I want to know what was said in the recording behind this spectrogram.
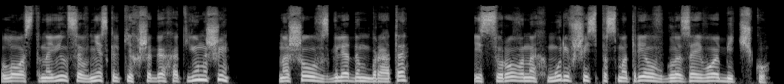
Ло остановился в нескольких шагах от юноши, нашел взглядом брата и, сурово нахмурившись, посмотрел в глаза его обидчику.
